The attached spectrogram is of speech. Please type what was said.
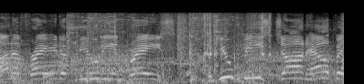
unafraid of beauty and grace. But you beasts aren't helping.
